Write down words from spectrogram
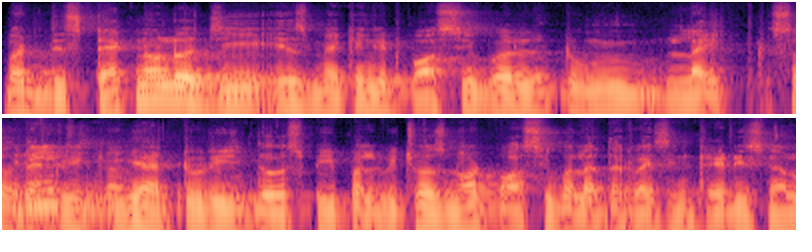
But this technology is making it possible to like so that we Reach those yeah to reach those people, which was not possible otherwise in traditional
